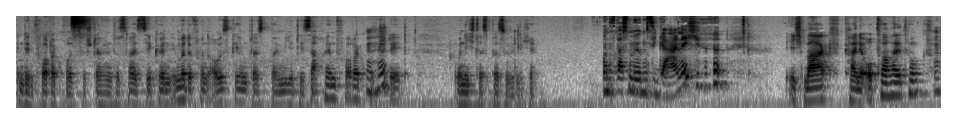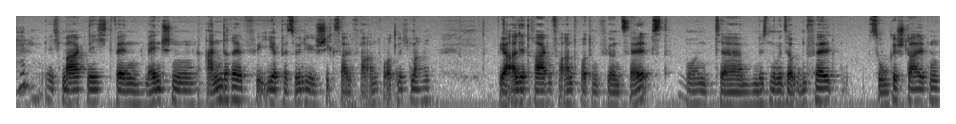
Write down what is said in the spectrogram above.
in den Vordergrund zu stellen. Das heißt, Sie können immer davon ausgehen, dass bei mir die Sache im Vordergrund mhm. steht und nicht das Persönliche. Und was mögen Sie gar nicht? ich mag keine Opferhaltung. Mhm. Ich mag nicht, wenn Menschen andere für ihr persönliches Schicksal verantwortlich machen. Wir alle tragen Verantwortung für uns selbst und äh, müssen unser Umfeld so gestalten,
